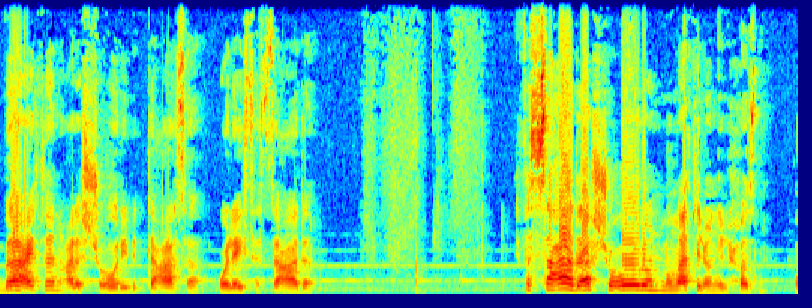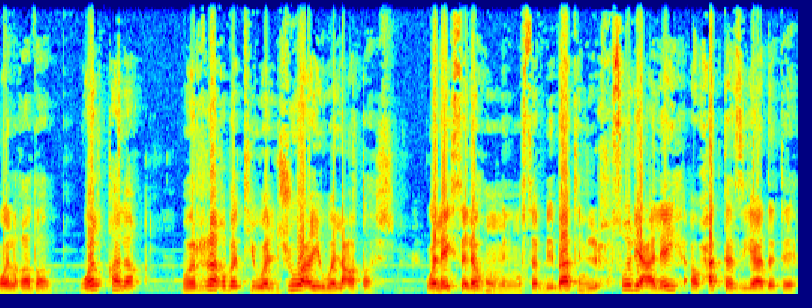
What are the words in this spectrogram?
باعثا على الشعور بالتعاسة وليس السعادة. فالسعادة شعور مماثل للحزن والغضب والقلق والرغبة والجوع والعطش. وليس له من مسببات للحصول عليه أو حتى زيادته.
